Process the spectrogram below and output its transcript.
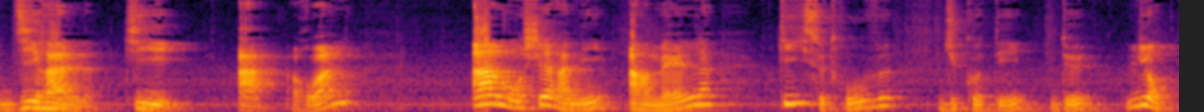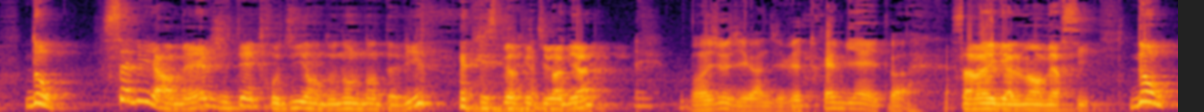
Diran qui est à Rouen à mon cher ami Armel qui se trouve du côté de Lyon. Donc Salut Armel, je t'ai introduit en donnant le nom de ta ville. J'espère que tu vas bien. Bonjour Diran, je vais très bien et toi? Ça va également, merci. Donc,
